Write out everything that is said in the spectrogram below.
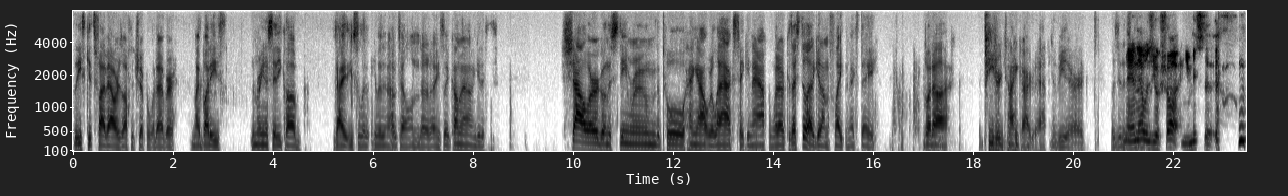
least gets five hours off the trip or whatever. My buddies, the Marina City Club, guy used to live, he lived in a hotel and da, da, da. he's like, come out and get a shower, go in the steam room, the pool, hang out, relax, take a nap and whatever. Cause I still had to get on the flight the next day. But uh, Peter Nygard who happened to be there was in the Man, that room. was your shot, and you missed it.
